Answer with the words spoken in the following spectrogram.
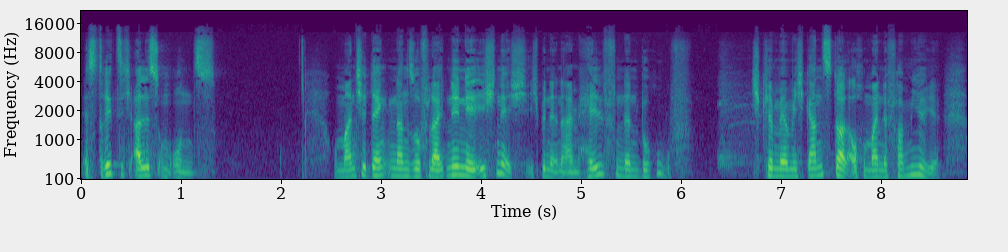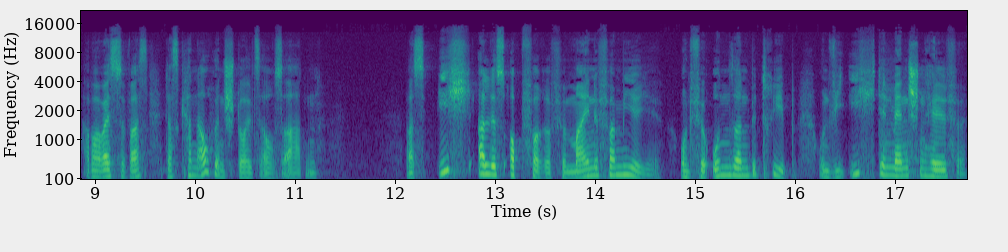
Es dreht sich alles um uns. Und manche denken dann so vielleicht, nee, nee, ich nicht. Ich bin in einem helfenden Beruf. Ich kümmere mich ganz doll, auch um meine Familie. Aber weißt du was? Das kann auch in Stolz ausarten was ich alles opfere für meine Familie und für unseren Betrieb und wie ich den Menschen helfe.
